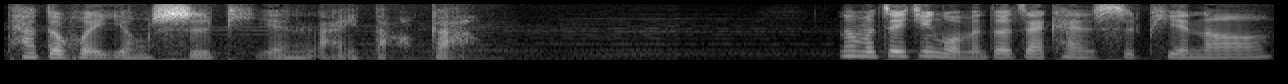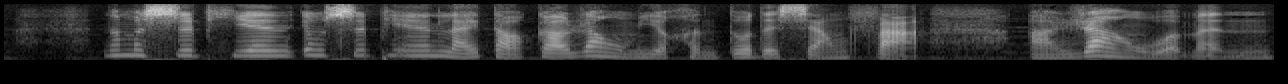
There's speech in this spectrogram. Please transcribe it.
他都会用诗篇来祷告。那么最近我们都在看诗篇哦。那么诗篇用诗篇来祷告，让我们有很多的想法啊，让我们。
